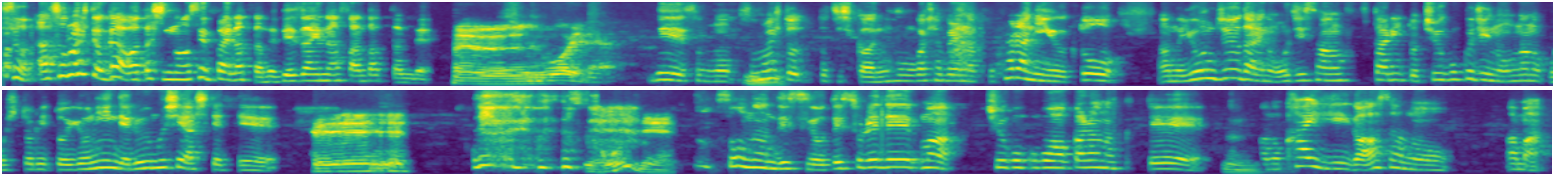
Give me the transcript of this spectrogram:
そうあその人が私の先輩だったんで、デザイナーさんだったんで、へすーごいね。で、そのその人たちしか日本語が喋れなくて、さらに言うと、あの40代のおじさん2人と中国人の女の子1人と4人でルームシェアしてて、へえ。すごいね。そうなんですよ。で、それで、まあ、中国語わからなくて、うん。あの会議が朝の、あ、まあ、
